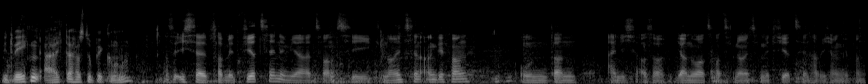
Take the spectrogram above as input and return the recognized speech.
Mit welchem Alter hast du begonnen? Also ich selbst habe mit 14 im Jahr 2019 angefangen und dann eigentlich, also Januar 2019 mit 14 habe ich angefangen.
